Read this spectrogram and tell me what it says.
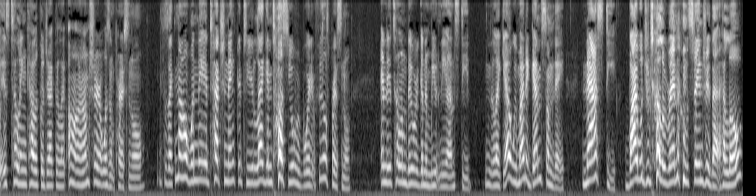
Is telling Calico Jack, they're like, oh, I'm sure it wasn't personal. He's like, no, when they attach an anchor to your leg and toss you overboard, it feels personal. And they tell him they were gonna mutiny on Stede. And they're like, yeah, we might again someday. Nasty. Why would you tell a random stranger that? Hello?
